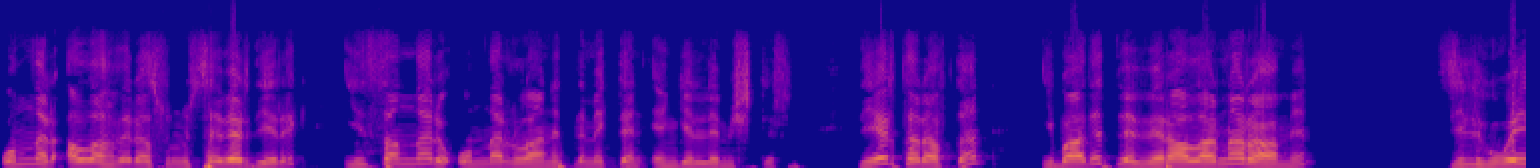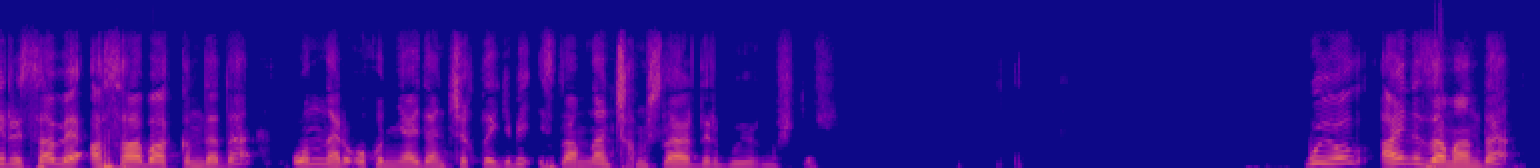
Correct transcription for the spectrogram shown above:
onlar Allah ve Resulünü sever diyerek insanları onları lanetlemekten engellemiştir. Diğer taraftan ibadet ve veralarına rağmen Zilhüveyrisa ve ashabı hakkında da onlar okun yaydan çıktığı gibi İslam'dan çıkmışlardır buyurmuştur. Bu yol aynı zamanda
